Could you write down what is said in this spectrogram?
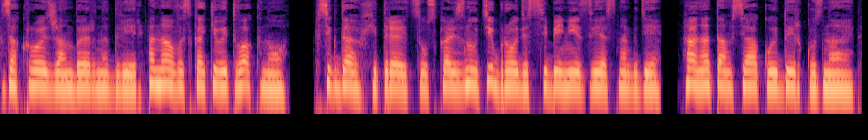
Закроет Жан-Берна дверь. Она выскакивает в окно. Всегда ухитряется ускользнуть и бродит себе неизвестно где. Она там всякую дырку знает.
